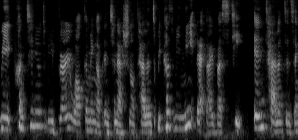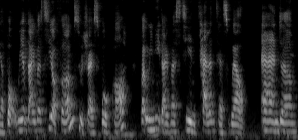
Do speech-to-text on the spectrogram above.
we continue to be very welcoming of international talent because we need that diversity in talent in Singapore. We have diversity of firms, which I spoke of, but we need diversity in talent as well. And um,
